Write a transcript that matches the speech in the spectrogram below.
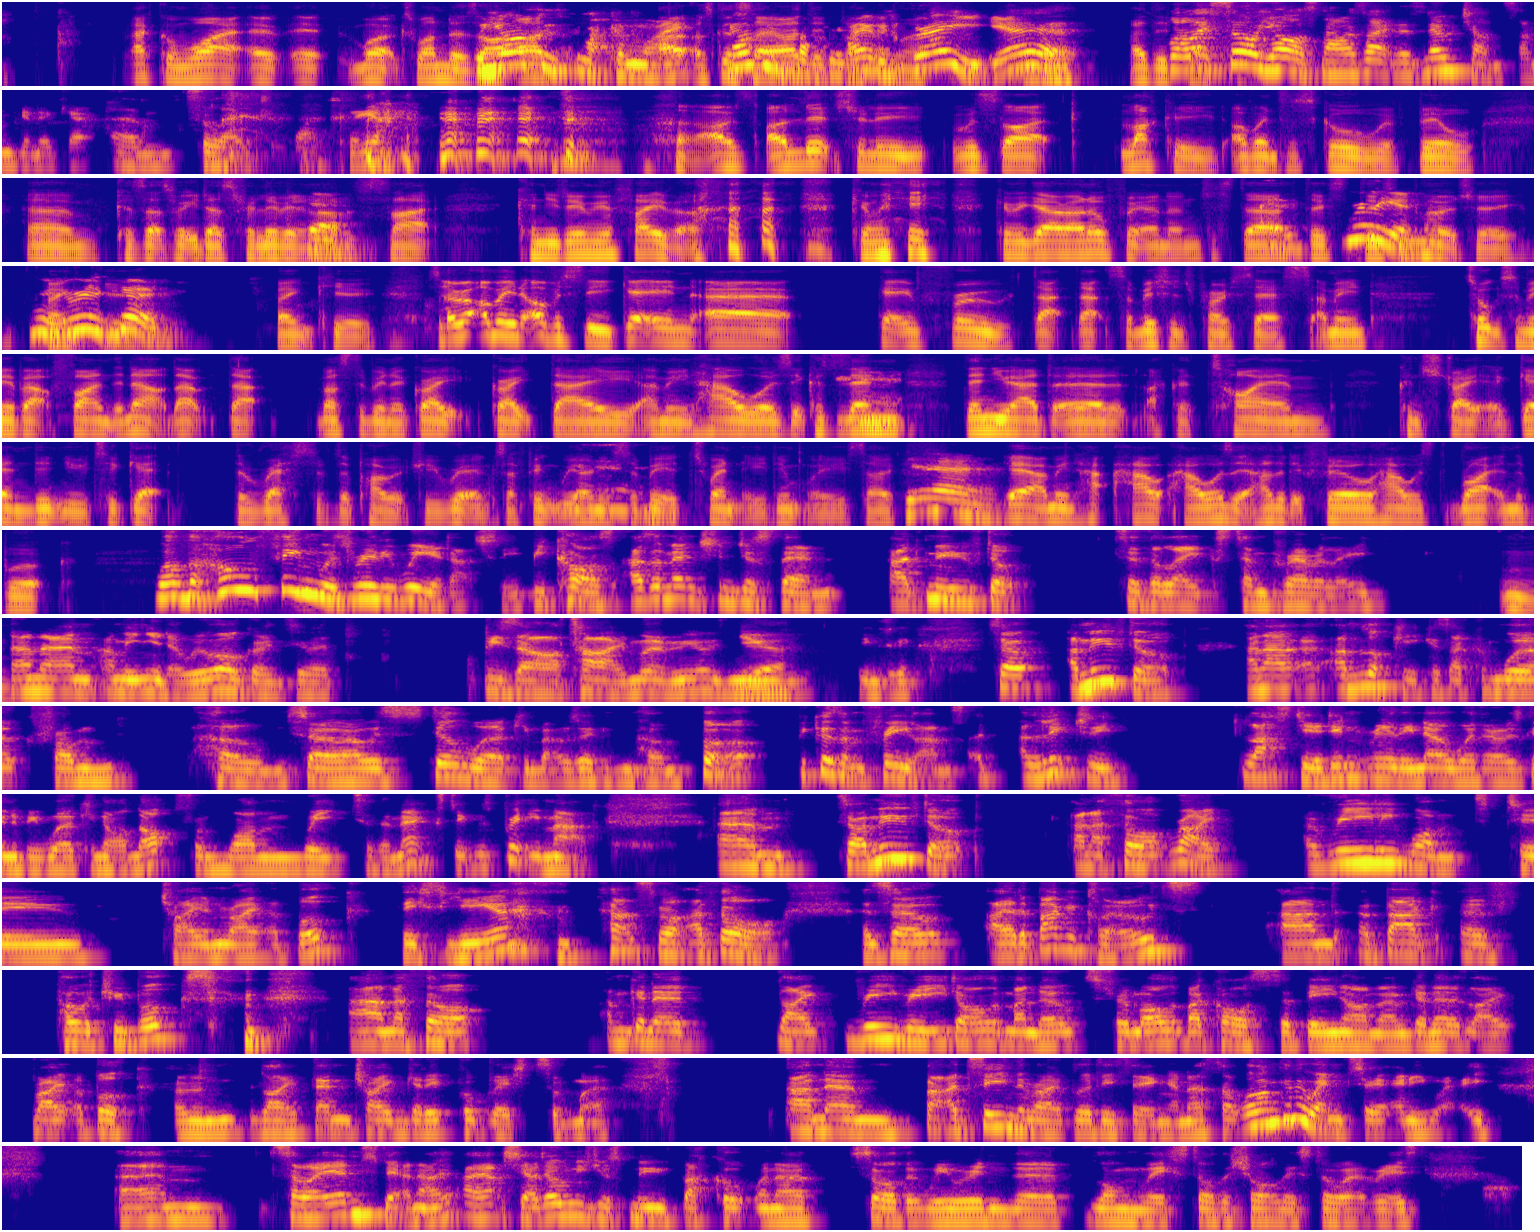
Black and white, it, it works wonders. Well, I- yours I- was black and white. I was gonna Yours say, I black did and black white. It and was great. Yeah. I did. Well, I saw yours and I was like, there's no chance I'm going to get um, selected, actually. I was, I literally was like lucky. I went to school with Bill because that's what he does for a living. And I was like, "Can you do me a favour? can we can we go around Alfreton and just uh, Yeah, do, do some poetry?" It Thank really you. good. Thank you. So I mean, obviously, getting uh, getting through that that submissions process. I mean, talk to me about finding out that that must have been a great great day. I mean, how was it? Because then then you had uh, like a time constraint again, didn't you, to get the rest of the poetry written? Because I think we only Yeah. submitted twenty, didn't we? So Yeah. yeah, I mean, how, how how was it? How did it feel? How was writing the book? Well, the whole thing was really weird, actually, because as I mentioned just then, I'd moved up to the lakes temporarily. Mm. And um, I mean, you know, we were all going through a bizarre time where we knew Yeah. so I moved up, and I, I'm lucky because I can work from home. So I was still working, but I was working from home. But because I'm freelance, I, I literally last year didn't really know whether I was going to be working or not from one week to the next. It was pretty mad. Um, so I moved up, and I thought, right, I really want to try and write a book this year. That's what I thought. And so I had a bag of clothes and a bag of poetry books. and I thought, I'm going to like reread all of my notes from all of my courses I've been on. I'm going to like write a book and like then try and get it published somewhere. And um, but I'd seen the write bloody thing, and I thought, well, I'm going to enter it anyway. Um, so I entered it, and I, I actually I'd only just moved back up when I saw that we were in the long list or the short list or whatever it is,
